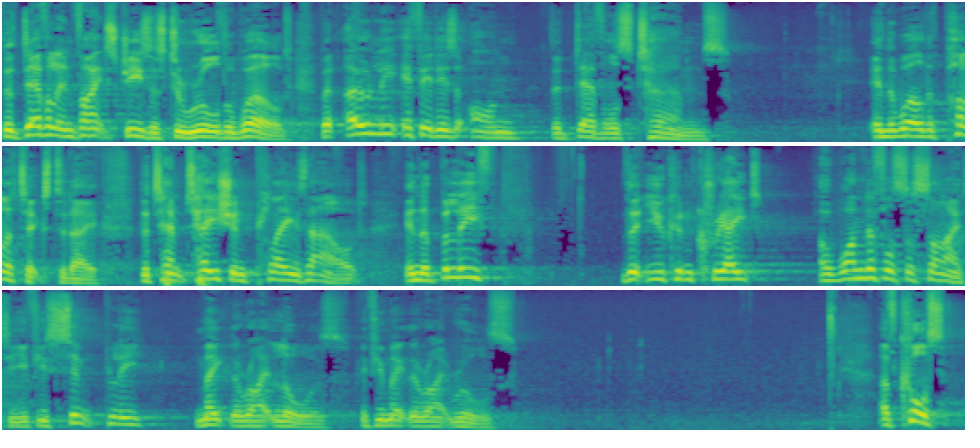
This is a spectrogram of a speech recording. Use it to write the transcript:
The devil invites Jesus to rule the world, but only if it is on the devil's terms. In the world of politics today, the temptation plays out in the belief that you can create a wonderful society if you simply make the right laws, if you make the right rules. Of course,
